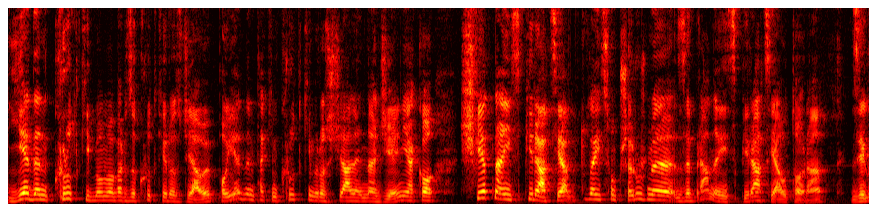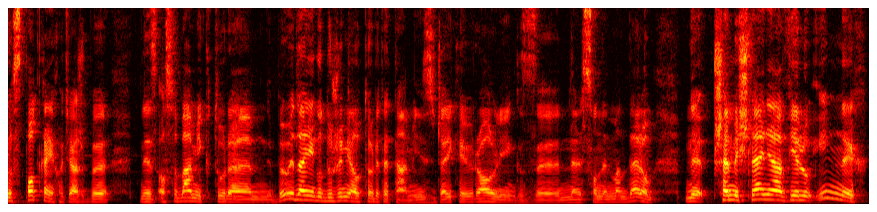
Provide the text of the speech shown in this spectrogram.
jeden krótki, bo ma bardzo krótkie rozdziały, po jednym takim krótkim rozdziale na dzień, jako świetna inspiracja. Tutaj są przeróżne zebrane inspiracje autora, z jego spotkań chociażby z osobami, które były dla niego dużymi autorytetami, z J.K. Rowling, z Nelsonem Mandelą, przemyślenia wielu innych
